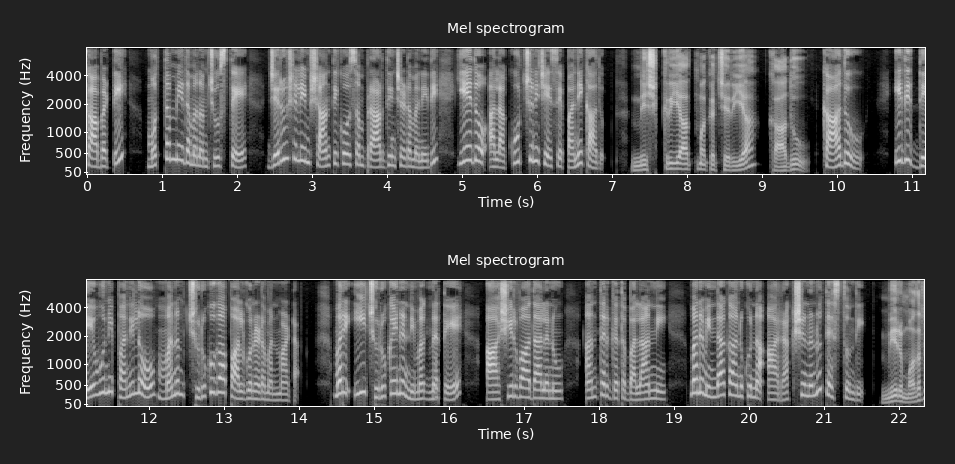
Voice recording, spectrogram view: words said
కాబట్టి మొత్తం మీద మనం చూస్తే జెరూషలేం శాంతి కోసం ప్రార్థించడమనేది ఏదో అలా కూర్చుని చేసే పని కాదు. నిష్క్రియాత్మక చర్య కాదు. కాదు. ఇది దేవుని పనిలో మనం చురుకుగా పాల్గొనడమన్మాట మరి ఈ చురుకైన నిమగ్నతే ఆశీర్వాదాలను అంతర్గత బలాన్ని మనమిందాక అనుకున్న ఆ రక్షణను తెస్తుంది. మీరు మొదట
